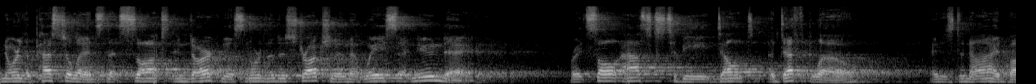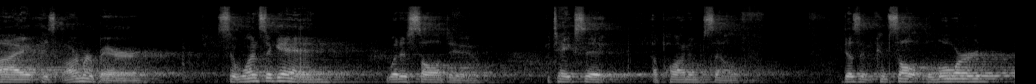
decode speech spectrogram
nor the pestilence that stalks in darkness, nor the destruction that wastes at noonday. Right? Saul asks to be dealt a death blow and is denied by his armor bearer. So once again, what does Saul do? He takes it upon himself. He doesn't consult the Lord.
